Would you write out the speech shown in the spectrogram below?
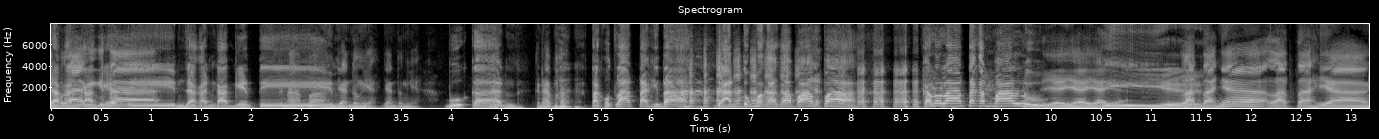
Jangan lagi kita. kagetin, jangan kagetin. Kenapa? Jantung ya? Jantungnya? Bukan. Kenapa? Takut lata kita. Jantung mah kagak apa-apa. Kalau lata kan malu. Iya, iya, iya. iya. Iya. Latahnya latah yang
